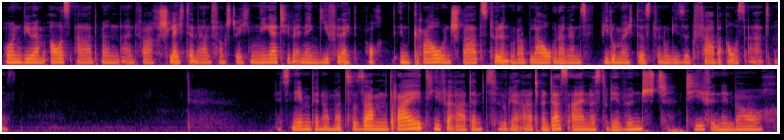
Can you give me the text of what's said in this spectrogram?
und wie beim Ausatmen einfach schlechte, in Anführungsstrichen, negative Energie vielleicht auch in Grau und Schwarztönen oder Blau oder ganz wie du möchtest, wenn du diese Farbe ausatmest. Jetzt nehmen wir nochmal zusammen drei tiefe Atemzüge. Atme das ein, was du dir wünschst, tief in den Bauch.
